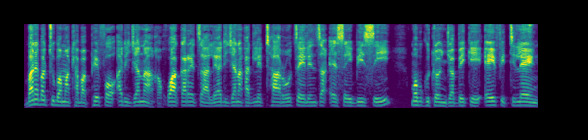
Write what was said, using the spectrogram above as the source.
Ba ne ba thuba matlhabaphefo a dijanaga go akaretsa le a dijanaga di le tharo tse e leng tsa sabc mo bokhutlong jwa beke e e fetileng.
